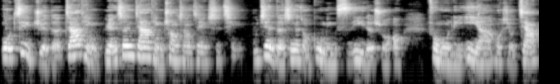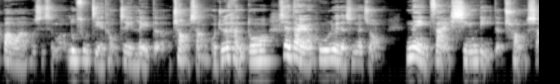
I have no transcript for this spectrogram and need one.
我自己觉得家庭原生家庭创伤这件事情，不见得是那种顾名思义的说哦。父母离异啊，或是有家暴啊，或是什么露宿街头这一类的创伤，我觉得很多现代人忽略的是那种内在心理的创伤。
